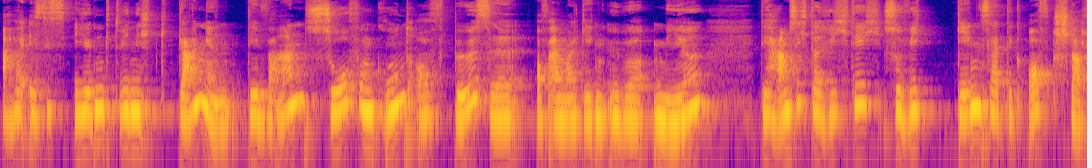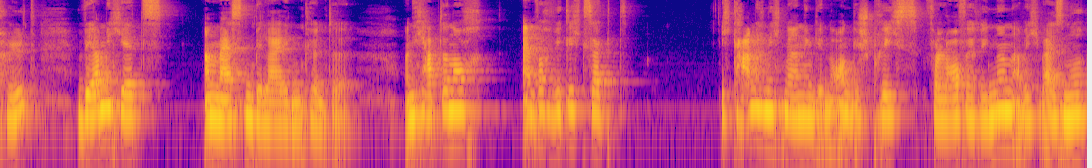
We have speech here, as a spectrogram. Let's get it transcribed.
aber es ist irgendwie nicht gegangen. Die waren so vom Grund auf böse auf einmal gegenüber mir. Die haben sich da richtig so wie gegenseitig aufgestachelt, wer mich jetzt am meisten beleidigen könnte. Und ich habe dann auch einfach wirklich gesagt, ich kann mich nicht mehr an den genauen Gesprächsverlauf erinnern, aber ich weiß nur,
